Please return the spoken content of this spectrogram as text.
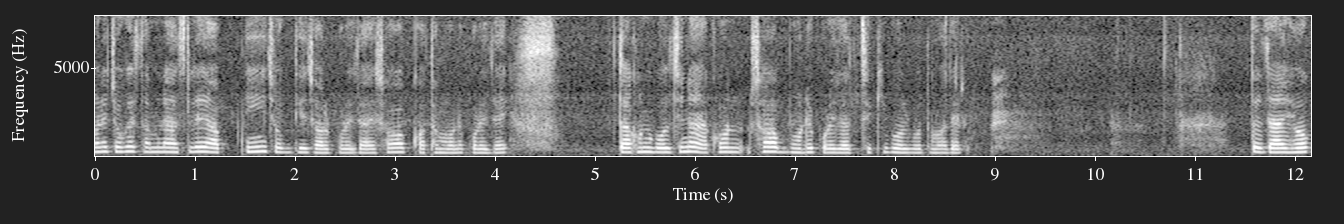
মানে চোখের সামনে আসলে আপনিই চোখ দিয়ে জল পড়ে যায়, সব কথা মনে পড়ে যায়। তো এখন বলছি না, এখন সব মনে পড়ে যাচ্ছে, কি বলব তোমাদের? তো যাই হোক,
